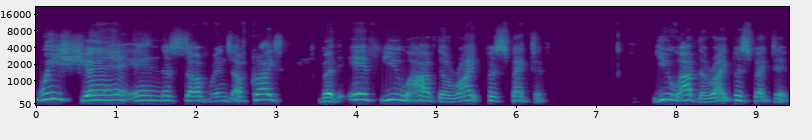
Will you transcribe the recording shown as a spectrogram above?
We share in the sufferings of Christ. But if you have the right perspective, you have the right perspective,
